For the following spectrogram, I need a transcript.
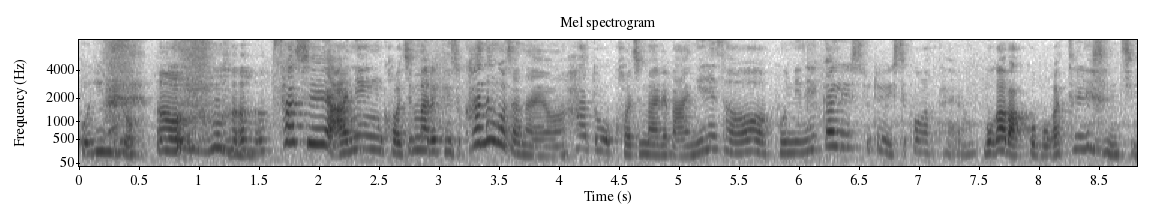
본인도 사실 아닌 거짓말을 계속 하는 거잖아요. 하도 거짓말을 많이 해서 본인이 헷갈릴 수도 있을 것 같아요. 뭐가 맞고 뭐가 틀리는지.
